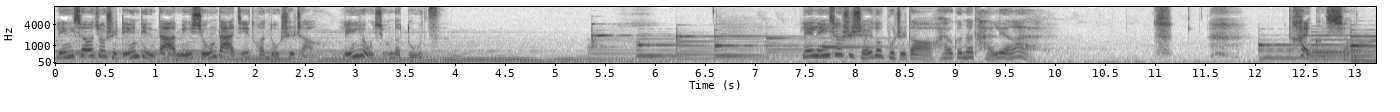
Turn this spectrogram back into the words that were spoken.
凌霄就是鼎鼎大名熊大集团董事长林永雄的独子。连凌霄是谁都不知道，还要跟他谈恋爱，太可笑了。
